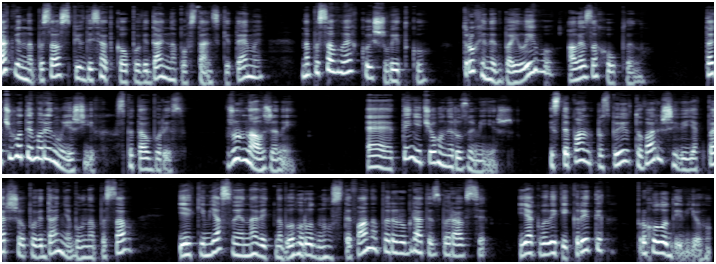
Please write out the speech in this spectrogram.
Так він написав з півдесятка оповідань на повстанські теми, написав легко і швидко, трохи недбайливо, але захоплено. Та чого ти маринуєш їх? спитав Борис. В журнал жени. Е, ти нічого не розумієш. І Степан розповів товаришеві, як перше оповідання був написав, і як ім'я своє навіть на благородного Стефана переробляти збирався, і як великий критик прохолодив його.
